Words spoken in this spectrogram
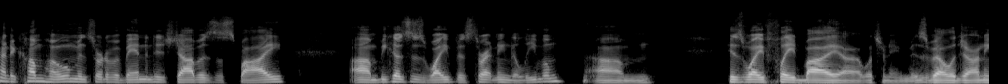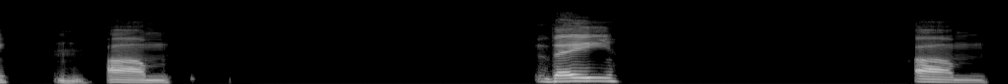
kind of come home and sort of abandoned his job as a spy, um, because his wife is threatening to leave him. Um, his wife, played by uh, what's her name, Isabelle Adjani. Mhm. Um, they um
